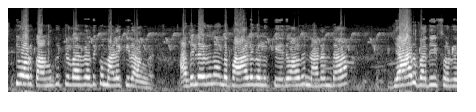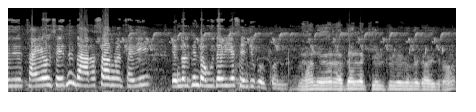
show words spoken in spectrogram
ஸ்டோருக்கு அவங்ககிட்ட வர்றதுக்கு மலைக்கிறாங்க அதுலேருந்து அந்த பாலுகளுக்கு ஏதாவது நடந்தால் யார் பதில் சொல்றது தயவு செய்து இந்த அரசாங்கம் சரி எங்களுக்கு இந்த உதவியை செஞ்சு கொடுக்கணும் நான் ரதல்ல இருந்து கழிக்கிறோம்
